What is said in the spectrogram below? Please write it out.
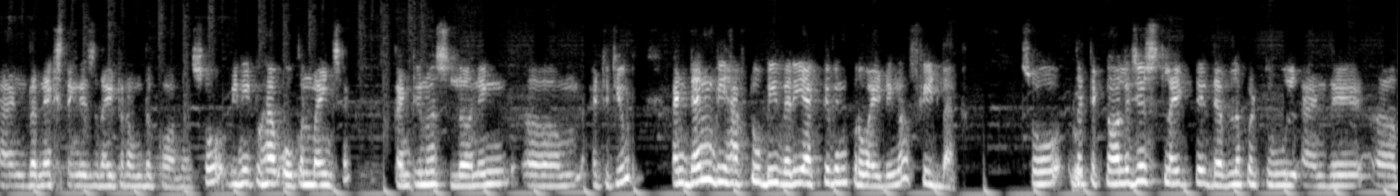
and the next thing is right around the corner. So we need to have open mindset continuous learning um, attitude and then we have to be very active in providing a feedback. So the technologists like they develop a tool and they uh,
